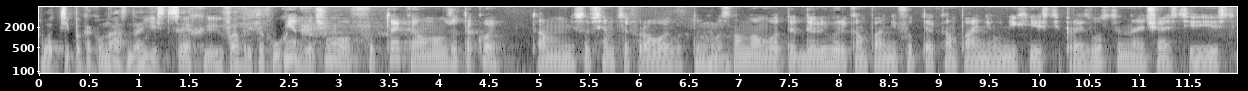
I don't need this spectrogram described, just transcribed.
Вот типа как у нас, да, есть цех и фабрика кухни. Нет, почему? Фудтек, он, он же такой. Там не совсем цифровой. Вот. Угу. В основном вот delivery компании, фудтек компании, у них есть и производственная часть, и есть...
